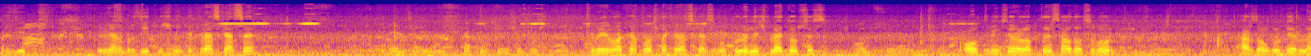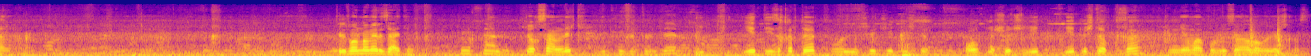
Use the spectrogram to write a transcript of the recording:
Bir yuz yetmish. yurgani 170 mingta. Kraskasi? Renchadan kapotga o'sha bo'sh. krel va kapotda kraskasi bor puli necha pul aytyapsiz? Olti 6 ming so'ralabdi savdosi bor. Arzon qilib beriladi. Telefon nomeringizni ayting to'qsonlik. 90lik yetti yuz qirq to'rt. 744 oltmish uch yetmish to'rt. 63 79 a kimga ma'qul bo'lsa aloqaga chiqasiz.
